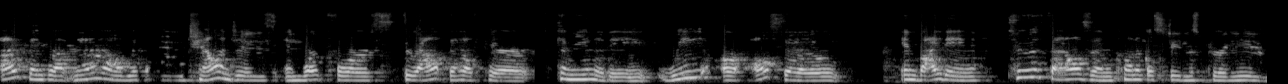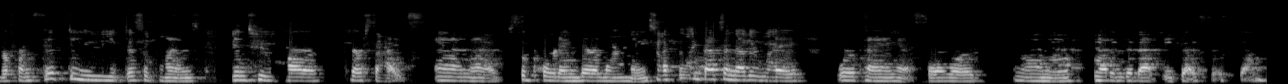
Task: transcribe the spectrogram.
I think right now, with challenges in workforce throughout the healthcare community, we are also inviting 2,000 clinical students per year from 50 unique disciplines into our care sites and uh, supporting their learning. So I feel like that's another way we're paying it forward and uh, adding to that ecosystem.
